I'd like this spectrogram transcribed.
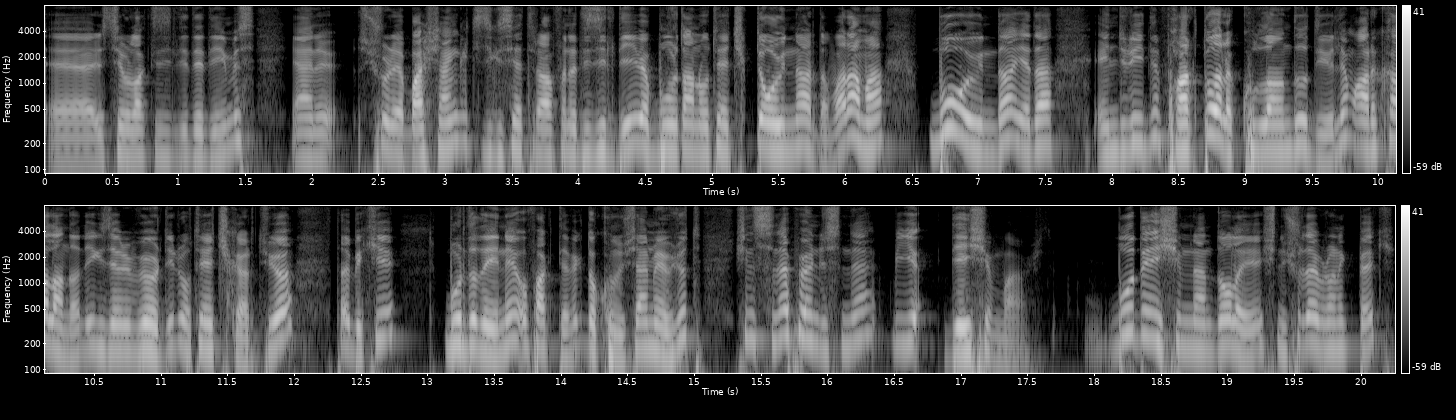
e, receiver olarak dizildiği dediğimiz yani şuraya başlangıç çizgisi etrafına dizildiği ve buradan ortaya çıktığı oyunlar da var ama bu oyunda ya da Andy Reid'in farklı olarak kullandığı diyelim arka alanda da Xavier Worthy'yi ortaya çıkartıyor. Tabii ki burada da yine ufak tefek dokunuşlar mevcut. Şimdi snap öncesinde bir değişim var bu değişimden dolayı şimdi şurada bir running back.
